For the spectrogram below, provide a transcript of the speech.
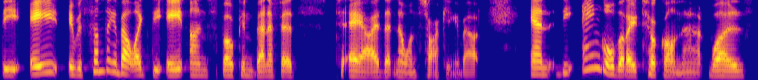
the eight, it was something about like the eight unspoken benefits to AI that no one's talking about. And the angle that I took on that was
